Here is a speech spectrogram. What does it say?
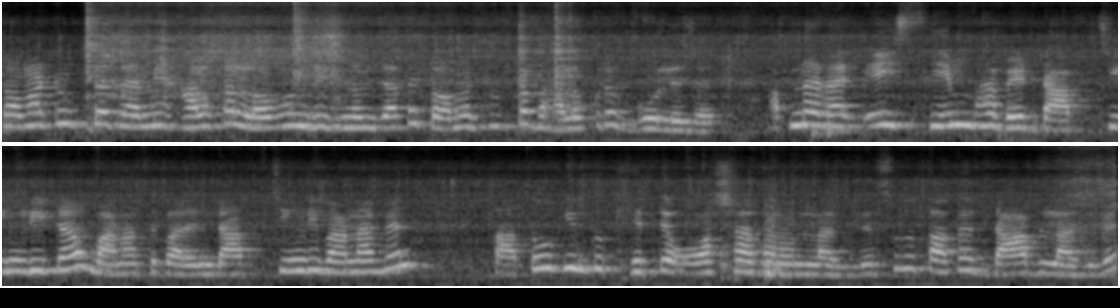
টমেটোটাতে আমি হালকা লবণ দিয়েছিলাম যাতে টমেটোটা ভালো করে গলে যায়। আপনারা এই সেমভাবে ডাব চিংড়িটাও বানাতে পারেন। ডাব চিংড়ি বানাবেন, তাতেও কিন্তু খেতে অসাধারণ লাগবে। শুধু তাতে ডাব লাগবে।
